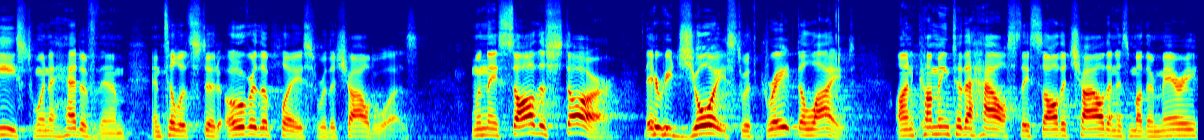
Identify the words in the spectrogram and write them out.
east went ahead of them until it stood over the place where the child was. When they saw the star, they rejoiced with great delight. On coming to the house, they saw the child and his mother Mary,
